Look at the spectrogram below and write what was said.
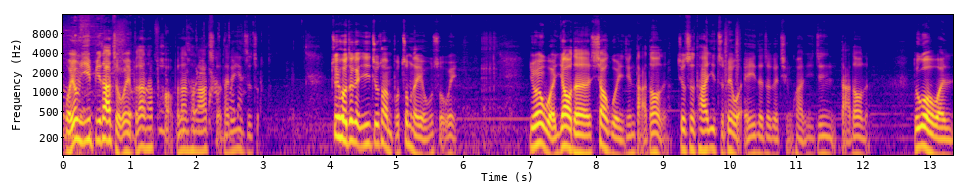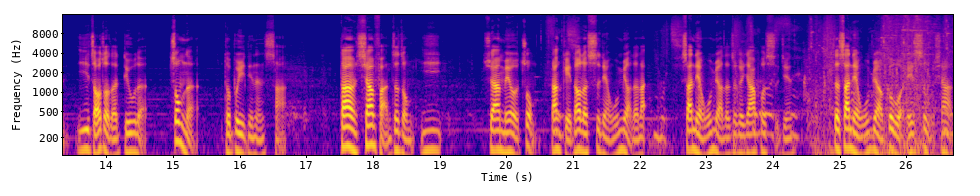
我用一逼他走位，不让他跑，不让他拉扯，他就一直走。最后这个一就算不中了也无所谓，因为我要的效果已经达到了，就是他一直被我 A 的这个情况已经达到了。如果我一早早的丢了，中了都不一定能杀。但相反，这种一虽然没有中，但给到了四点五秒的那三点五秒的这个压迫时间，这三点五秒够我 A 四五下了。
